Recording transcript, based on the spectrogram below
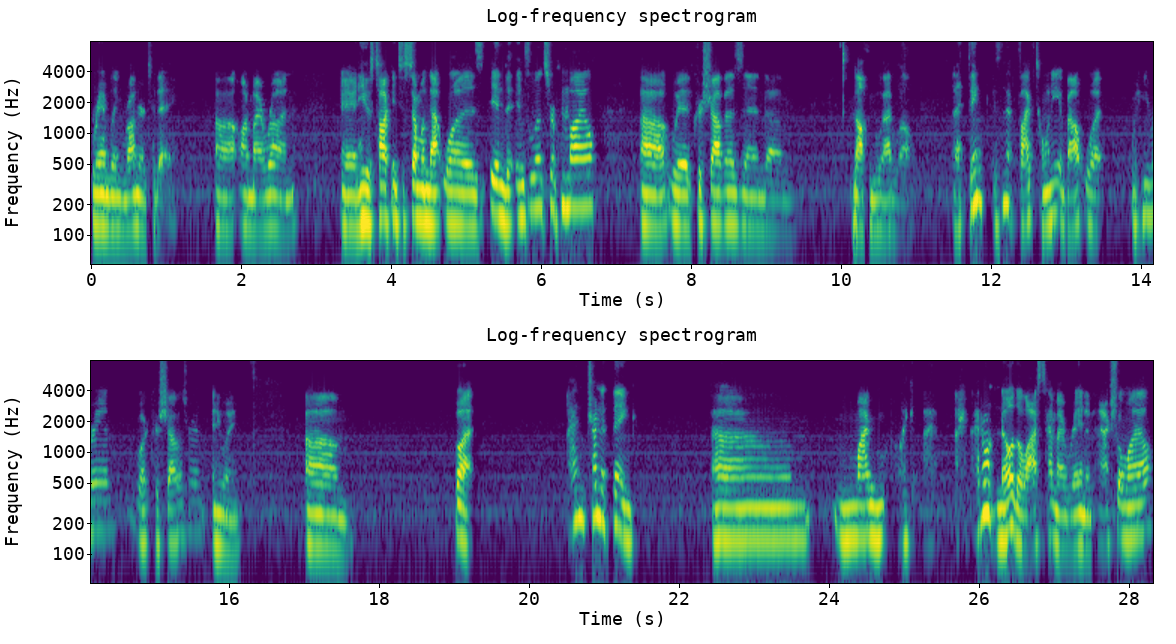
Rambling Runner today uh, on my run, and he was talking to someone that was in the influencer mile uh, with Chris Chavez and um, Malcolm Gladwell and I think isn't that 520 about what what he ran, what Chris Chavez ran? Anyway, um, but I'm trying to think. Um, my like I, I don't know the last time I ran an actual mile.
